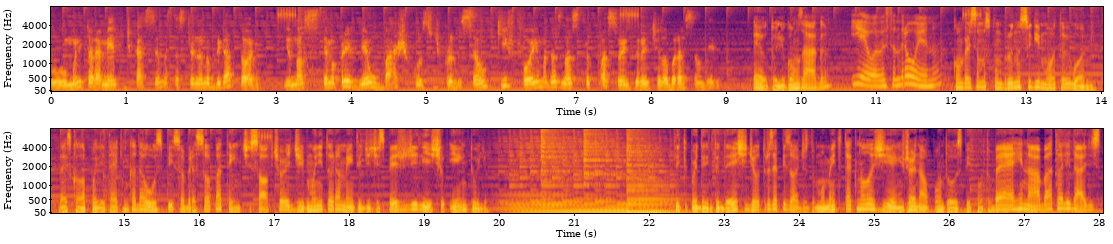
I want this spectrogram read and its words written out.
o monitoramento de caçamba está se tornando obrigatório. E o nosso sistema prevê um baixo custo de produção, que foi uma das nossas preocupações durante a elaboração dele. Eu, Túlio Gonzaga. E eu, Alessandra Ueno. Conversamos com Bruno Sugimoto Iwami, da Escola Politécnica da USP, sobre a sua patente Software de Monitoramento de Despejo de Lixo e Entulho. Fique por dentro deste e de outros episódios do Momento Tecnologia em jornal.usp.br, na aba Atualidades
